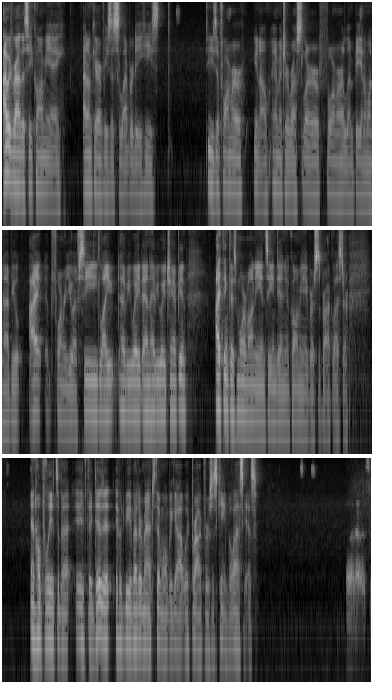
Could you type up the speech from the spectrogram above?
I would rather see Cormier. I don't care if he's a celebrity. He's he's a former, you know, amateur wrestler, former Olympian, and what have you. I former UFC light heavyweight and heavyweight champion. I think there's more money in seeing Daniel Cormier versus Brock Lesnar. And hopefully, it's a about if they did it, it would be a better match than what we got with Brock versus Cain Velasquez. Oh, that was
